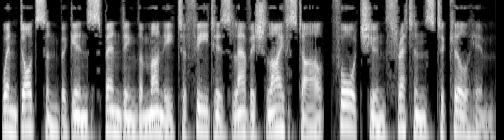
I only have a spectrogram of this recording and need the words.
When Dodson begins spending the money to feed his lavish lifestyle, Fortune threatens to kill him.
